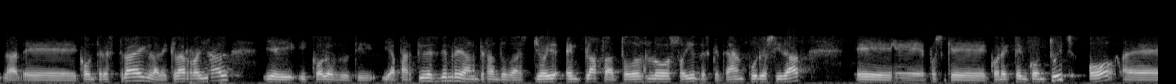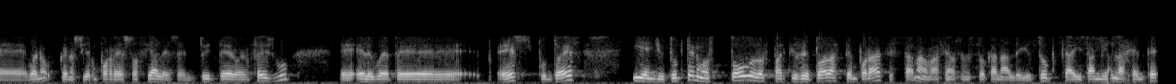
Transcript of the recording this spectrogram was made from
la de Counter-Strike, la de Clash Royale y, Call of Duty. Y a partir de septiembre ya van empezando todas. Yo emplazo a todos los oyentes que tengan curiosidad eh, pues que conecten con Twitch o eh, bueno que nos sigan por redes sociales en Twitter o en Facebook eh, lvps.es y en YouTube tenemos todos los partidos de todas las temporadas, están almacenados en nuestro canal de YouTube, que ahí también la gente,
